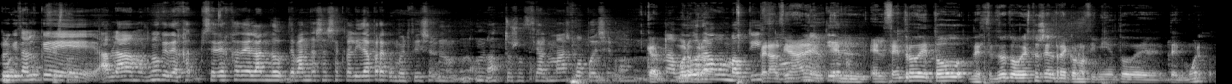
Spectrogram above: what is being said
Pero Bueno, quizá lo que hablábamos, ¿no? Que deja- se deja de, lando- de banda esa sacralidad para convertirse en un, un acto social más, como puede ser un- Claro, una bueno, boda pero- o un bautizo. Pero al final el, entierro. el- el centro de todo, del centro de todo esto es el reconocimiento de- del muerto.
